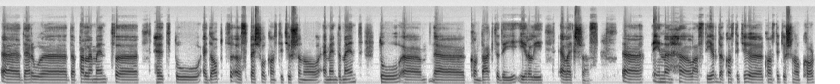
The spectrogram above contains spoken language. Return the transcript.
there were, the parliament had to adopt a special constitutional amendment to um, conduct the early elections. Uh, in uh, last year, the Constitu- uh, Constitutional Court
